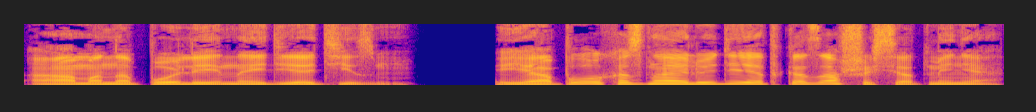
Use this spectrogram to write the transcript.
а о монополии на идиотизм. Я плохо знаю людей, отказавшихся от меня».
